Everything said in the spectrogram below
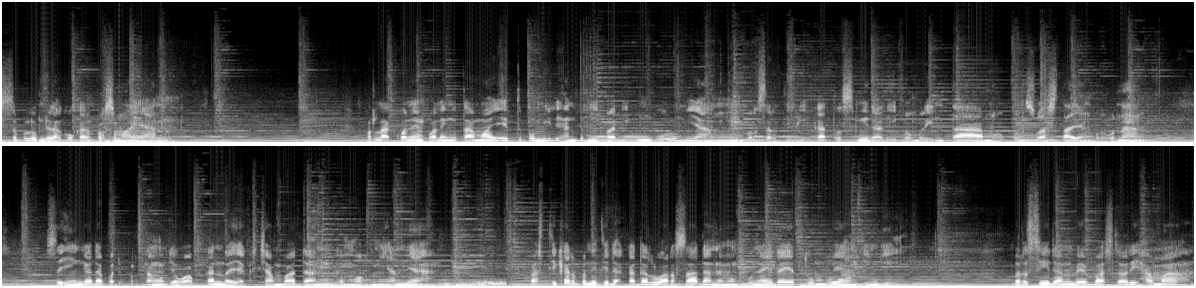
sebelum dilakukan persemaian Perlakuan yang paling utama yaitu pemilihan benih padi unggul yang bersertifikat resmi dari pemerintah maupun swasta yang berwenang sehingga dapat dipertanggungjawabkan daya kecambah dan kemurniannya. Pastikan benih tidak kadaluarsa dan mempunyai daya tumbuh yang tinggi, bersih dan bebas dari hama.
